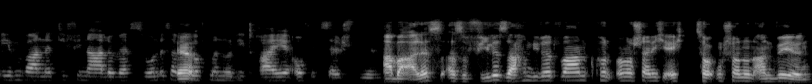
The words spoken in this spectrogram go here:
eben war nicht die finale Version, deshalb ja. durfte man nur die drei offiziell spielen. Aber alles, also viele Sachen, die dort waren, konnte man wahrscheinlich echt zocken schon und anwählen.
